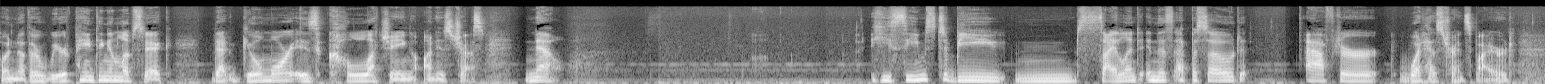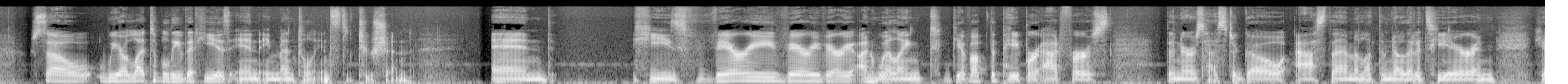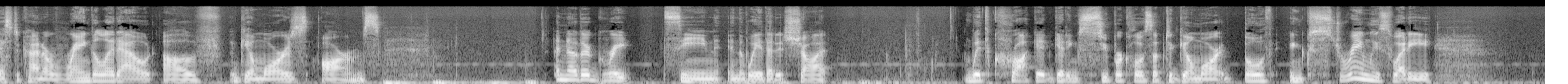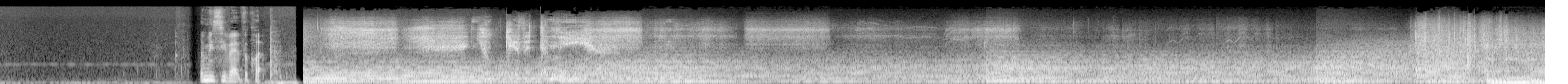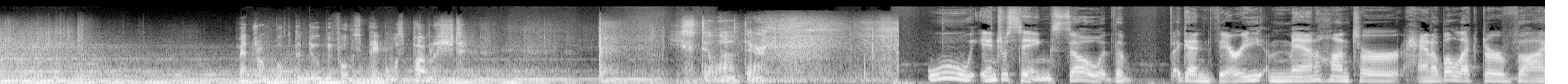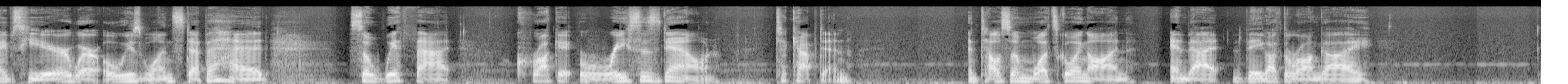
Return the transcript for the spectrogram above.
another weird painting and lipstick that Gilmore is clutching on his chest. Now, he seems to be mm, silent in this episode after what has transpired. So we are led to believe that he is in a mental institution. And he's very, very, very unwilling to give up the paper at first. The nurse has to go ask them and let them know that it's here, and he has to kind of wrangle it out of Gilmore's arms. Another great scene in the way that it's shot with Crockett getting super close up to Gilmore, both extremely sweaty. Let me see if I have the clip. You give it to me. Metro booked the dude before this paper was published. He's still out there. Ooh, interesting. So the again, very Manhunter, Hannibal Lecter vibes here, where always one step ahead. So with that, Crockett races down to Captain and tells him what's going on and that they got the wrong guy.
